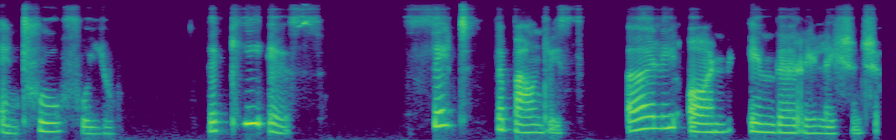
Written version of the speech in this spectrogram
and true for you. The key is set the boundaries early on in the relationship.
